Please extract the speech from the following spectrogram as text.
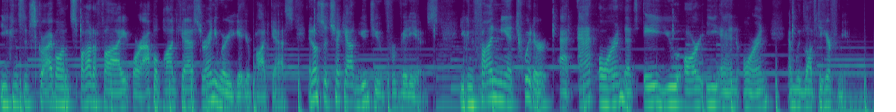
you can subscribe on Spotify or Apple Podcasts or anywhere you get your podcasts. And also check out YouTube for videos. You can find me at Twitter at, at Auren, that's A U R E N, Auren, and we'd love to hear from you.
